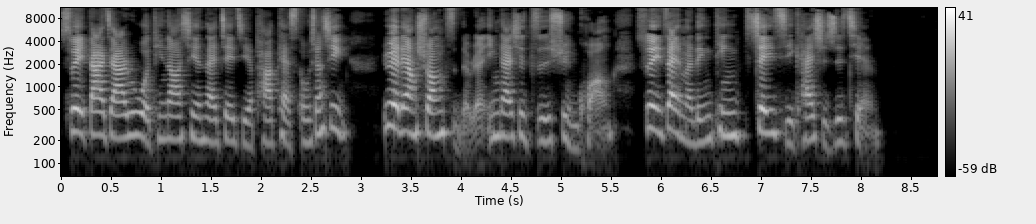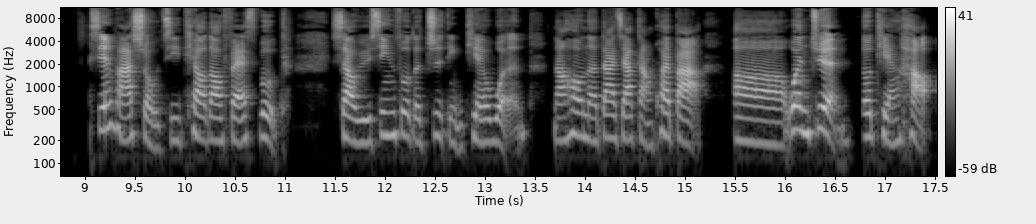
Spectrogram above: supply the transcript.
所以大家如果听到现在这节 Podcast，我相信。月亮双子的人应该是资讯狂，所以在你们聆听这一集开始之前，先把手机跳到 Facebook 小鱼星座的置顶贴文，然后呢，大家赶快把呃问卷都填好，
